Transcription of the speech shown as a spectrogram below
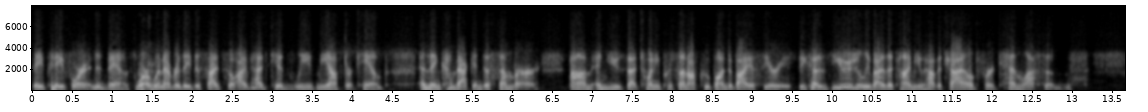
They pay for it in advance or Okay. whenever they decide. So I've had kids leave me after camp and then come back in December um, and use that 20% off coupon to buy a series because usually by the time you have a child for 10 lessons,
